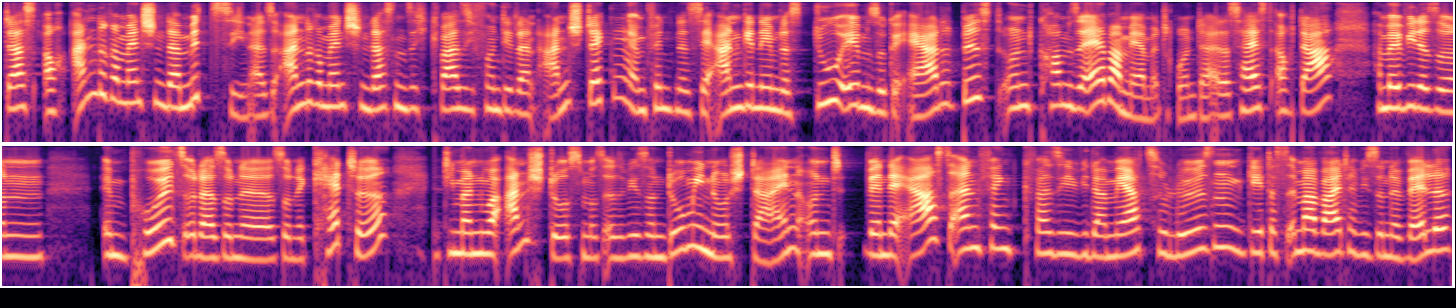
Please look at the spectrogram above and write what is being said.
dass auch andere Menschen da mitziehen. Also andere Menschen lassen sich quasi von dir dann anstecken, empfinden es sehr angenehm, dass du eben so geerdet bist und kommen selber mehr mit runter. Das heißt, auch da haben wir wieder so ein Impuls oder so eine, so eine Kette, die man nur anstoßen muss, also wie so ein Dominostein. Und wenn der erste anfängt, quasi wieder mehr zu lösen, geht das immer weiter wie so eine Welle.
